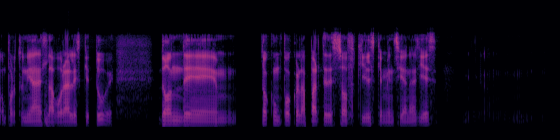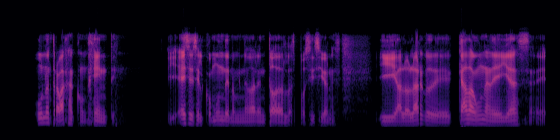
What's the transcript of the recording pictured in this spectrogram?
oportunidades laborales que tuve, donde mm, toco un poco la parte de soft skills que mencionas y es, uno trabaja con gente y ese es el común denominador en todas las posiciones. Y a lo largo de cada una de ellas eh,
